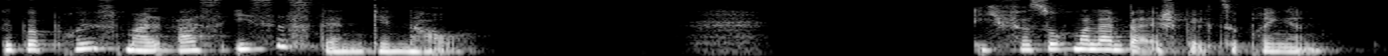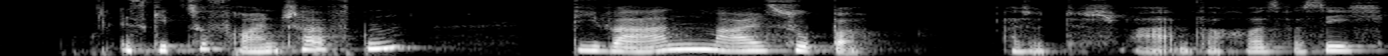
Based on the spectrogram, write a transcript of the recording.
überprüf mal, was ist es denn genau? Ich versuche mal ein Beispiel zu bringen. Es gibt so Freundschaften, die waren mal super. Also das war einfach, was weiß ich,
